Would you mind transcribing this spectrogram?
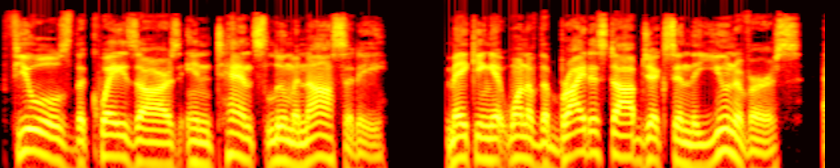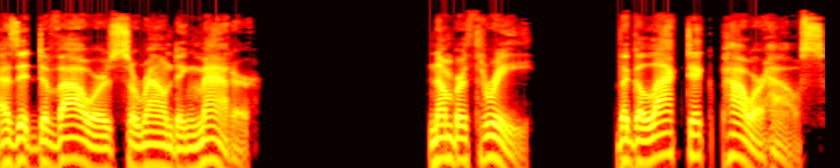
fuels the quasar's intense luminosity, making it one of the brightest objects in the universe as it devours surrounding matter. Number 3 the galactic powerhouse.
